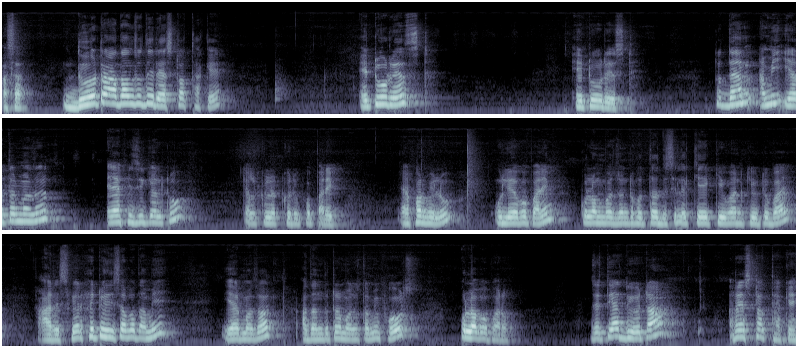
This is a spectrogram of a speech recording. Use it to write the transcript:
আচ্ছা দুয়োটা আদান যদি ৰেষ্টত থাকে এইটো ৰেষ্ট এইটো ৰেষ্ট তো দেন আমি ইহঁতৰ মাজত এফ ইজিকেলটো কেলকুলেট কৰিব পাৰিম। এফৰ ভেলু উলিয়াব পাৰিম। কুলম্বৰ যোনটো সূত্ৰ দিছিলে K Q one Q two by R square সেইটো হিচাপত আমি ইয়াৰ মাজত আদান দুটাৰ মাজত আমি ফ'ৰ্চ ওলাব পাৰোঁ। যেতিয়া দুয়োটা ৰেষ্টত থাকে।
